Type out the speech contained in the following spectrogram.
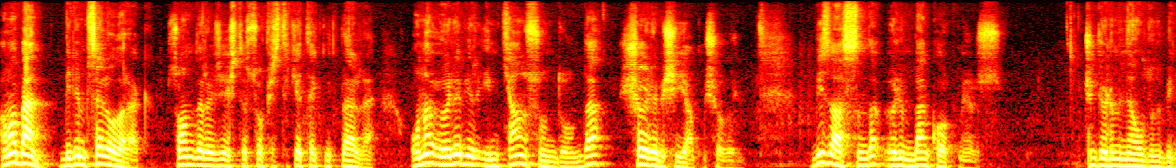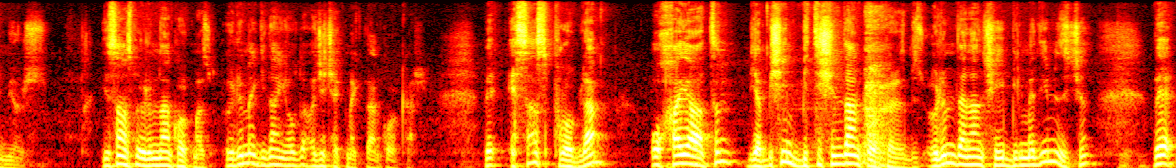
Ama ben bilimsel olarak son derece işte sofistike tekniklerle ona öyle bir imkan sunduğumda şöyle bir şey yapmış olurum. Biz aslında ölümden korkmuyoruz. Çünkü ölümün ne olduğunu bilmiyoruz. İnsan aslında ölümden korkmaz. Ölüme giden yolda acı çekmekten korkar. Ve esas problem o hayatın ya bir şeyin bitişinden korkarız biz. Ölüm denen şeyi bilmediğimiz için ve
